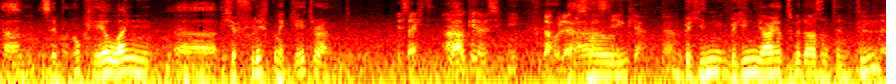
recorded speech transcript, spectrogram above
ehm, ze hebben ook heel lang eh geflirt met Caterham. Is het echt? Ah, Ja. oké, dat wist ik niet. Dat goed, ergens Ehm, wat steek, ja. ja. Begin, begin jaren 2010. Een, eh,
